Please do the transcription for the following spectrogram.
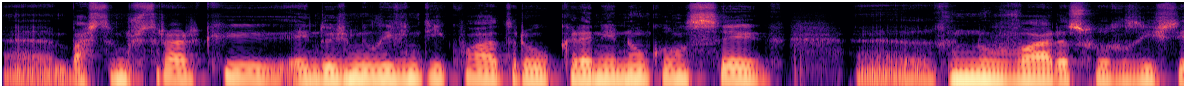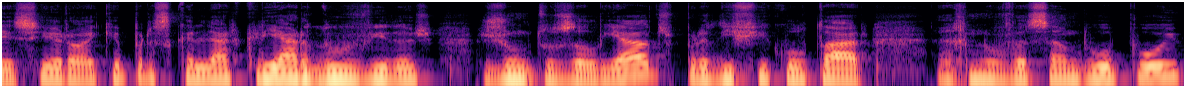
uh, basta mostrar que em 2024 a Ucrânia não consegue uh, renovar a sua resistência heroica para se calhar criar dúvidas junto dos aliados, para dificultar a renovação do apoio,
